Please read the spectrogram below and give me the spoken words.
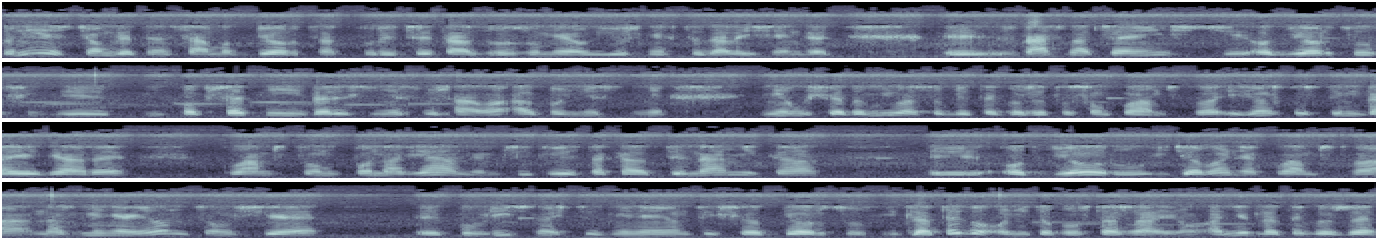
to nie jest ciągle ten sam odbiorca, który czyta, zrozumiał i już nie chce dalej sięgać. Y, znaczna część odbiorców y, poprzedniej wersji nie słyszała albo nie, nie, nie uświadomiła sobie tego, że to są kłamstwa i w związku z tym daje wiarę kłamstwom ponawianym, czyli tu jest taka dynamika y, odbioru i działania kłamstwa na zmieniającą się Y, publiczność zmieniających się odbiorców. I dlatego oni to powtarzają, a nie dlatego, że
